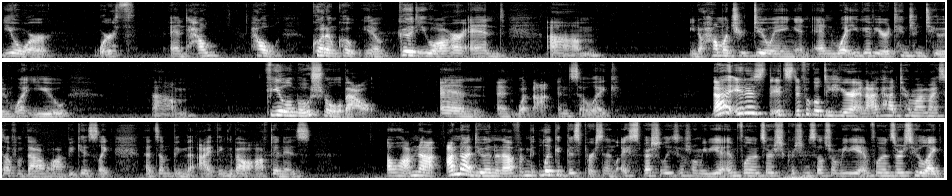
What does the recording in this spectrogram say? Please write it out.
your worth and how how quote unquote you know good you are and um, you know how much you're doing and, and what you give your attention to and what you um, feel emotional about and and whatnot. And so like that it is it's difficult to hear and i've had to remind myself of that a lot because like that's something that i think about often is oh i'm not i'm not doing enough. I mean look at this person like, especially social media influencers christian social media influencers who like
